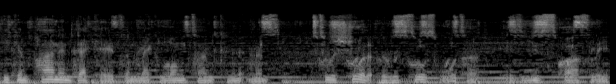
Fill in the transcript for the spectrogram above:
He can plan in decades and make long-term commitments to assure that the resource water is used sparsely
